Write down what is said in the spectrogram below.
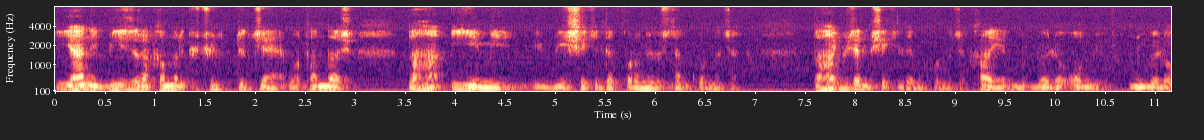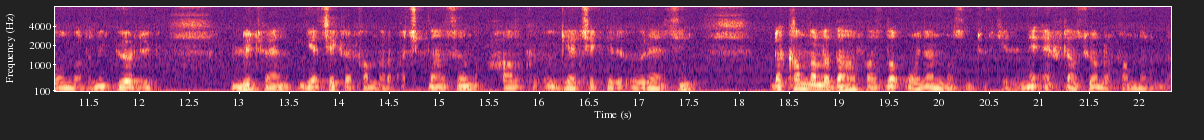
Yani biz rakamları küçülttükçe vatandaş daha iyi mi bir şekilde koronavirüsten korunacak? Daha güzel bir şekilde mi korunacak? Hayır, bu böyle olmuyor. Bunun böyle olmadığını gördük. Lütfen gerçek rakamlar açıklansın, halk gerçekleri öğrensin. Rakamlarla daha fazla oynanmasın Türkiye'de. Ne enflasyon rakamlarında,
